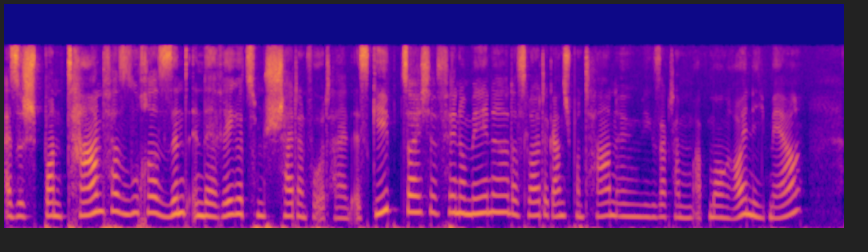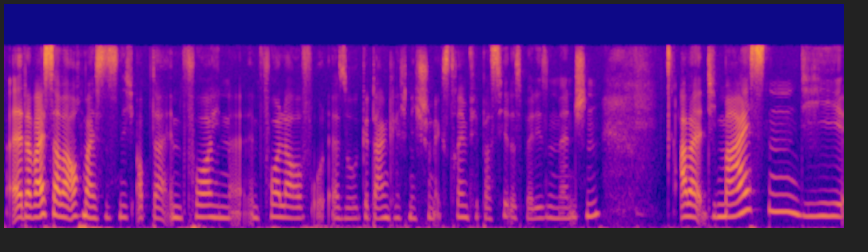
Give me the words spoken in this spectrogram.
Also Spontanversuche sind in der Regel zum Scheitern verurteilt. Es gibt solche Phänomene, dass Leute ganz spontan irgendwie gesagt haben, ab morgen rein nicht mehr. Äh, da weißt du aber auch meistens nicht, ob da im Vorhin, im Vorlauf, also gedanklich nicht schon extrem viel passiert ist bei diesen Menschen. Aber die meisten, die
